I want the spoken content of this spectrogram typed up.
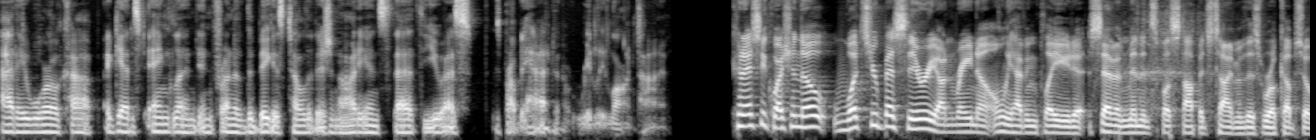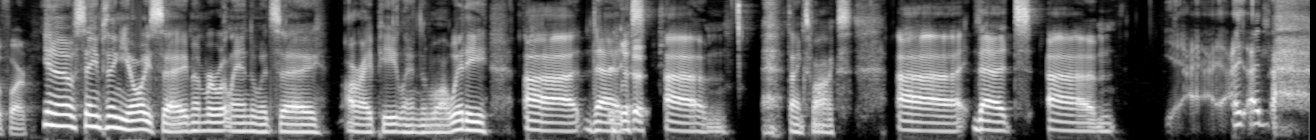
at a World Cup against England in front of the biggest television audience that the US has probably had in a really long time. Can I ask you a question though? What's your best theory on Reyna only having played seven minutes plus stoppage time of this World Cup so far? You know, same thing you always say. Remember what Landon would say? R.I.P. Landon Walwitty. Uh, that um, thanks, Fox. Uh, that um, I, I,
